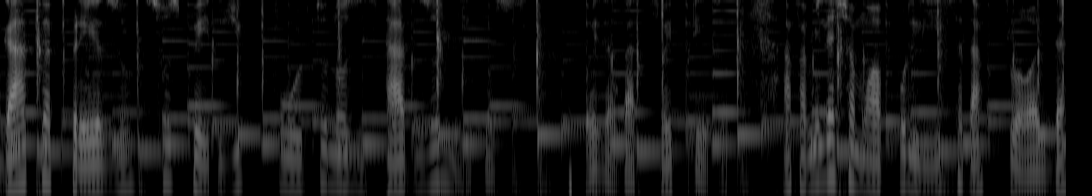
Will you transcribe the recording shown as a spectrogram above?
Gato é preso suspeito de furto nos Estados Unidos. Pois é, o gato foi preso. A família chamou a polícia da Flórida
